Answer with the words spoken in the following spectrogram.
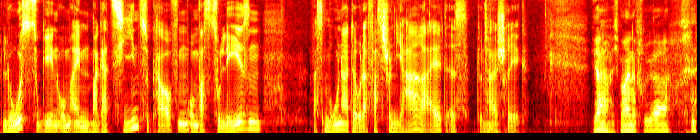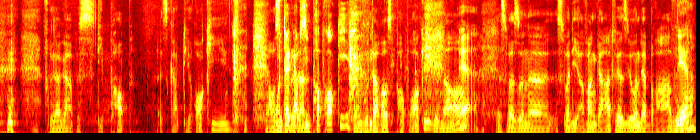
loszugehen, um ein Magazin zu kaufen, um was zu lesen, was Monate oder fast schon Jahre alt ist. Total mhm. schräg. Ja, ich meine, früher, früher gab es die Pop, es gab die Rocky. und dann gab es die Pop Rocky. Dann wurde daraus Pop Rocky, genau. Ja. Das war so eine, das war die Avantgarde-Version der Bravo. Ja,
